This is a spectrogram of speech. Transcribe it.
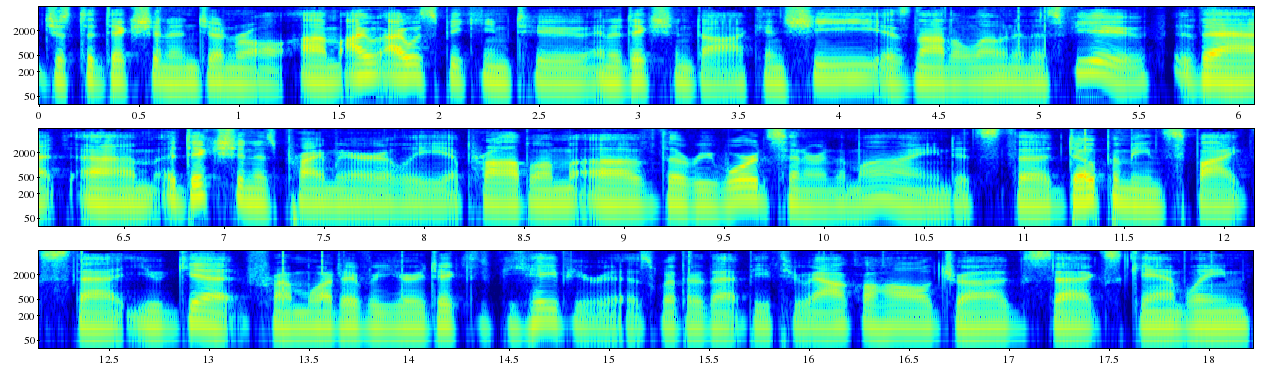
just addiction in general. Um, I, I, was speaking to an addiction doc, and she is not alone in this view that um, addiction is primarily a problem of the reward center in the mind. It's the dopamine spikes that you get from whatever your addictive behavior is, whether that be through alcohol, drugs, sex, gambling,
